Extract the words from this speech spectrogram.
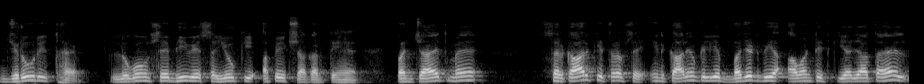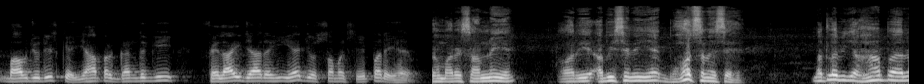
ज़रूरत है। लोगों से भी वे सहयोग की अपेक्षा करते हैं। पंचायत में सरकार की तरफ़ से इन कार्यों के लिए बजट भी आवंटित किया जाता है। बावजूद इसके यहाँ पर गंदगी फैलाई जा रही है जो समझ से परे है। हमारे सामने ही है और ये अभी से नहीं है, बहुत समय से है। मतलब यहाँ पर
